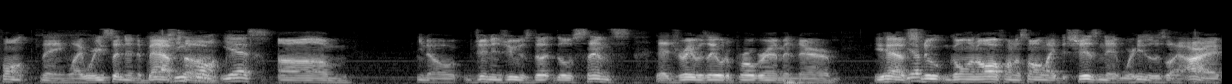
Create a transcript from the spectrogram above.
funk thing, like where he's sitting in the bathtub. G-Funk, yes, Um, you know, gin and juice, th those synths that Dre was able to program in there. You have Yeah. Snoop going off on a song like the Shiznit, where he's just like, "All right,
